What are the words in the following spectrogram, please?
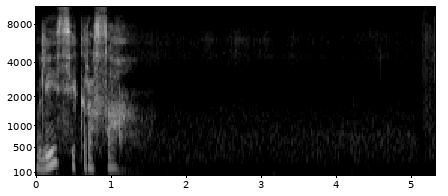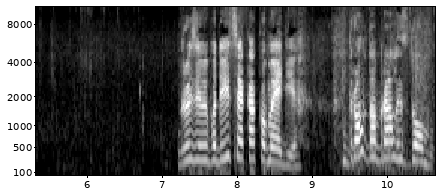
В лісі краса. Друзі, ви подивіться, яка комедія. Дров набрали з дому.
